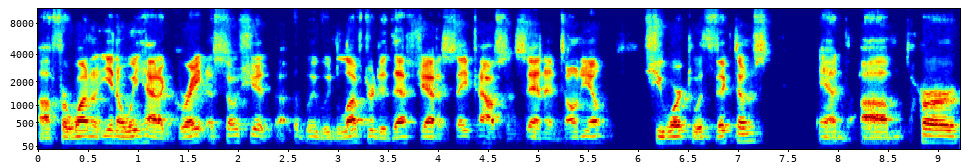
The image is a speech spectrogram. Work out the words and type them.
uh, for one, you know, we had a great associate. Uh, we, we loved her to death. She had a safe house in San Antonio. She worked with victims, and um, her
